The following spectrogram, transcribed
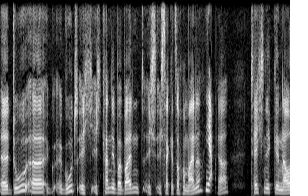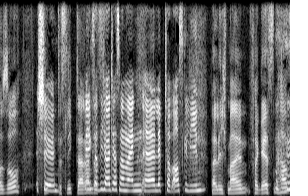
Äh, du, äh, gut, ich, ich kann dir bei beiden, ich, ich sag jetzt auch mal meine. Ja. Ja. Technik genauso. Schön. Das liegt daran, Felix hat dass, sich heute erstmal meinen äh, Laptop ausgeliehen. weil ich meinen vergessen habe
